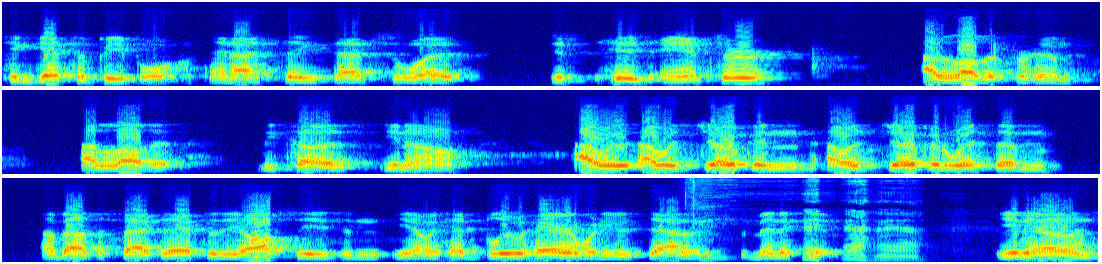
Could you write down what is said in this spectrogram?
can get to people, and I think that's what just his answer. I love it for him. I love it because you know I was I was joking I was joking with him about the fact that after the off season, you know, he had blue hair when he was down in Dominican. yeah. You know, and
